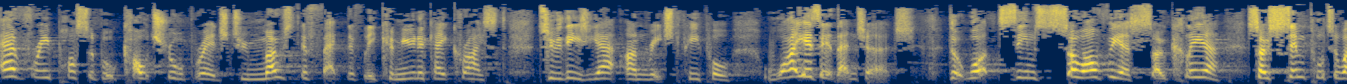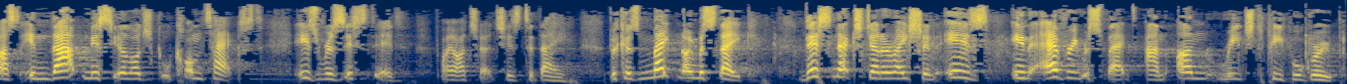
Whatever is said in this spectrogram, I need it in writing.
every possible cultural bridge to most effectively communicate Christ to these yet unreached people. Why is it then, church, that what seems so obvious, so clear, so simple to us in that missiological context is resisted by our churches today? Because make no mistake, this next generation is, in every respect, an unreached people group.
